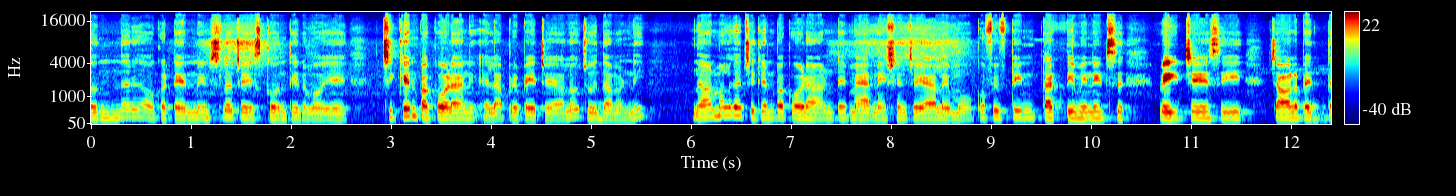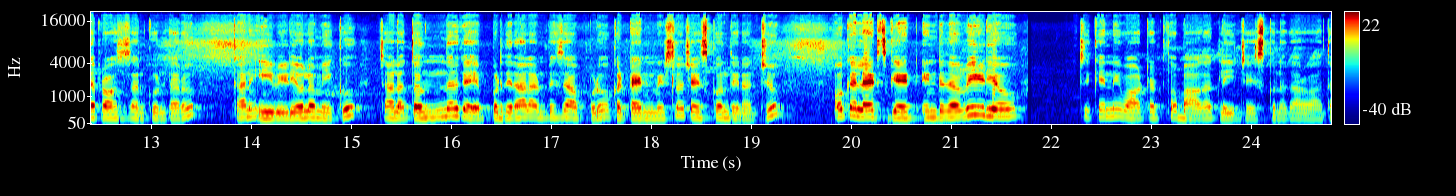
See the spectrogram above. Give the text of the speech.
తొందరగా ఒక టెన్ మినిట్స్లో చేసుకొని తినబోయే చికెన్ పకోడాని ఎలా ప్రిపేర్ చేయాలో చూద్దామండి. నార్మల్గా చికెన్ పకోడా అంటే మ్యారినేషన్ చేయాలేమో ఒక ఫిఫ్టీన్ థర్టీ మినిట్స్ వెయిట్ చేసి చాలా పెద్ద ప్రాసెస్ అనుకుంటారు. కానీ ఈ వీడియోలో మీకు చాలా తొందరగా ఎప్పుడు తినాలనిపిస్తే అప్పుడు ఒక టెన్ మినిట్స్లో చేసుకొని తినొచ్చు. Okay let's get in the video చికెన్ని వాటర్తో బాగా క్లీన్ చేసుకున్న తర్వాత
